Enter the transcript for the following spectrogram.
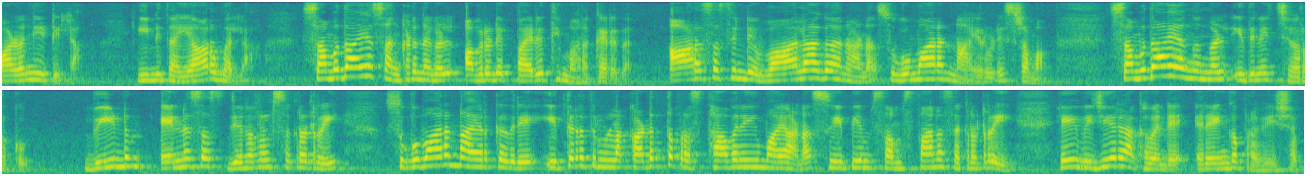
വഴങ്ങിയിട്ടില്ല. ഇനി തയ്യാറുമല്ല. സമുദായ സംഘടനകൾ അവരുടെ പരിധി മറക്കരുത്. ആർ എസ് എസിന്റെ വാലാകാനാണ് സുകുമാരൻ നായരുടെ ശ്രമം. സമുദായ അംഗങ്ങൾ ഇതിനെ ചെറുക്കും. വീണ്ടും N S S general secretary Sukumaran നായർക്കെതിരെ ഇത്തരത്തിലുള്ള കടുത്ത പ്രസ്താവനയുമായാണ് സി പി എം സംസ്ഥാന സെക്രട്ടറി എ വിജയരാഘവന്റെ രംഗപ്രവേശം.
